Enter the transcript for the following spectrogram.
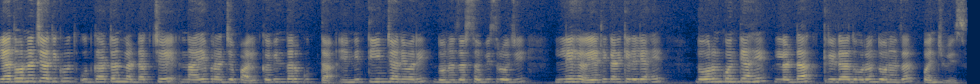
या धोरणाचे अधिकृत उद्घाटन लडाखचे नायब राज्यपाल कविंदर गुप्ता यांनी तीन जानेवारी दोन हजार सव्वीस रोजी लेह या ठिकाणी केलेले आहे. धोरण कोणते आहे? लडाख क्रीडा धोरण दोन हजार पंचवीस.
